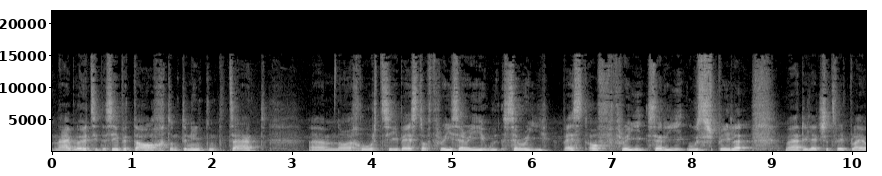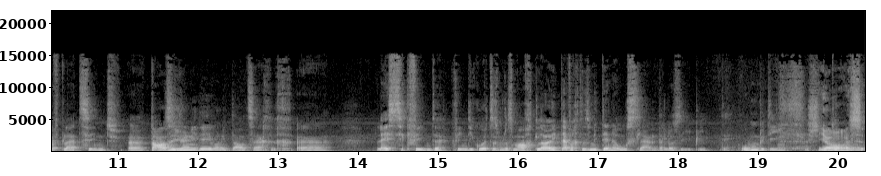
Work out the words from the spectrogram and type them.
nein, Blödsinn, der siebte, achte und der neunte und der zehnte ähm, noch eine kurze Best of Three Serie, Serie Best of Three Serie ausspielen, wer die letzten zwei Playoff-Plätze sind. Äh, das ist eine Idee, die ich tatsächlich äh, lässig finde. Finde ich gut, dass man das macht. Leute, einfach das mit diesen Ausländern sein, bitte. Unbedingt. Ja, also,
